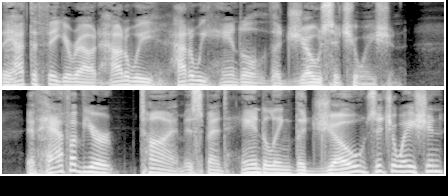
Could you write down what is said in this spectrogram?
They have to figure out how do we how do we handle the Joe situation. If half of your time is spent handling the Joe situation,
